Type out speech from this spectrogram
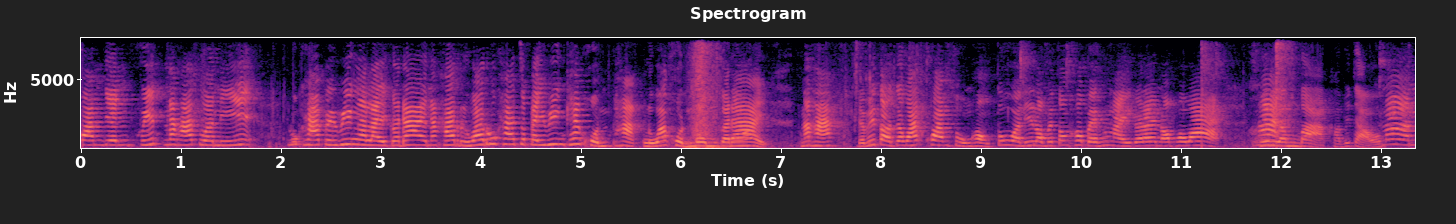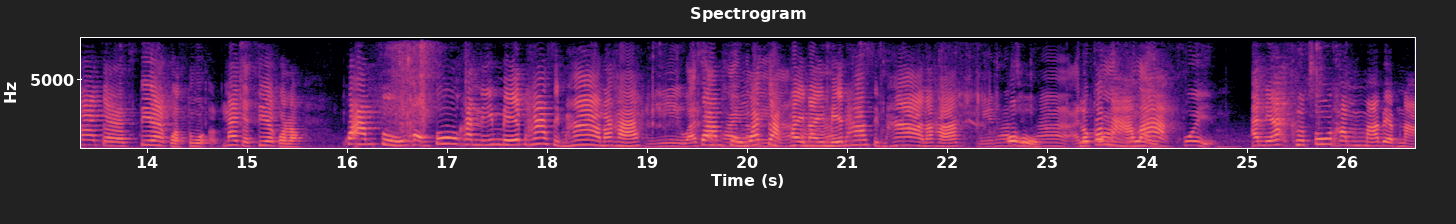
ความเย็นฟิตนะคะ ตัวนี้ลูกค้าไปวิ่งอะไรก็ได้นะคะ หรือว่าลูกค้าจะไปวิ่งแค่ขนผักหรือว่าขนนมก็ได้ นะคะ เดี๋ยวพี่ต่อจะวัดความสูงของตู้อันนี้เราไม่ต้องเข้าไปข้างในก็ได้เนาะเพราะว่าขึ้นน่าลำบากค่ะพี่เต๋าน่าน่าจะเตี้ยกว่าตัว น่าจะเตี้ยกว่าเรา ความสูงของตู้คันนี้เมตรห้าสิบห้านะคะ นี่วัดคจกวามสูงวัดจากภายในะคะเมตรห้าสิบห้านะคะเมตรห้าโอ้โหสิบห้าอันนี้แล้วก็กว้างหนาเท่าไหร่มากปุ้ย อันเนี้ยคือตู้ทำมาแบบหนา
